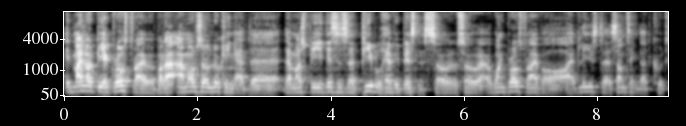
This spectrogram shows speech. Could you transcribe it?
It might not be a growth driver, but I'm also looking at uh, there must be this is a people-heavy business. So, so uh, one growth driver, or at least uh, something that could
